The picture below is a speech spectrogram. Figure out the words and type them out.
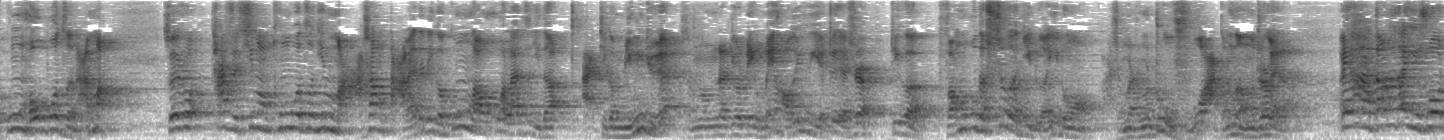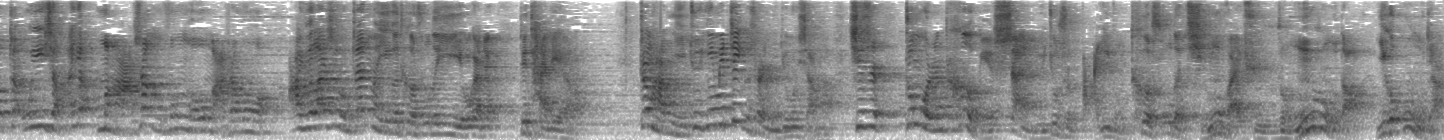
公侯伯子男吗？所以说，他是希望通过自己马上打来的这个功劳，换来自己的哎这个名爵什么什么的，就是这个美好的寓意。这也是这个房屋的设计者一种啊什么什么祝福啊等等之类的。哎呀，当时他一说，这我一想，哎呀，马上封侯，马上封侯啊，原来是有这么一个特殊的意义，我感觉这太厉害了。正好你就因为这个事儿，你就会想到，其实中国人特别善于就是把一种特殊的情怀去融入到一个物件儿。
